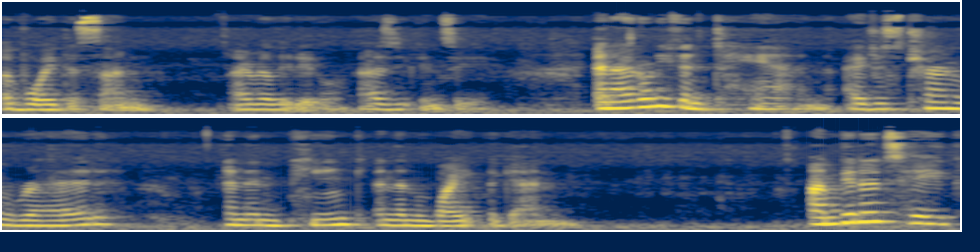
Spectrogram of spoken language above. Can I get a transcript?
avoid the sun. I really do, as you can see. And I don't even tan. I just turn red and then pink and then white again. I'm gonna take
